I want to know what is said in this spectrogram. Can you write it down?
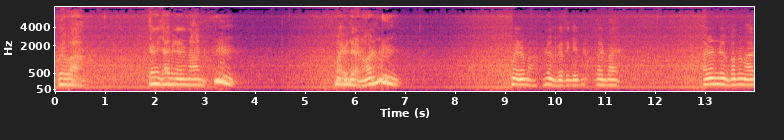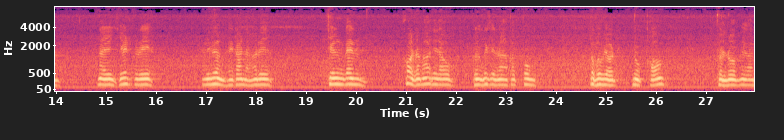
เพื่อว่าจะได้ใช้ไปนานๆไม่เป็นเดือดร้อน ไม่ลำบากเรื่องเศรษฐกิจเกินไป เพราะนั้นเรื่องความประมาทในชีวิตก็ดีในเรื่องในการต่างก็ดีจึงเป็นข้อธรรมะที่เราพึงพิจารณาปรับปรุงเพื่อประโยชน์หนุกของส่วนรวมด้วยกัน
